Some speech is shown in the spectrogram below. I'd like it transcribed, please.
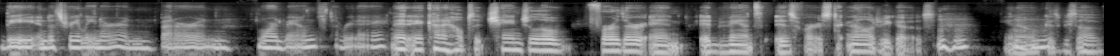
the industry leaner and better and more advanced every day. It, it kind of helps it change a little further and advance as far as technology goes. Mm-hmm. You know, because we still have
